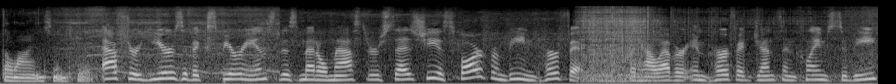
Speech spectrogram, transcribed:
the lines into it. After years of experience, this metal master says she is far from being perfect. But however imperfect Jensen claims to be,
